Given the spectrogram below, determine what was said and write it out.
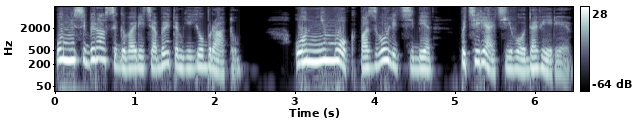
Он не собирался говорить об этом ее брату. Он не мог позволить себе потерять его доверие.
